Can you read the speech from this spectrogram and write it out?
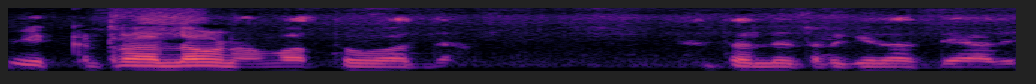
ਇੱਕ ਟਰਾਲਾ ਹੋਣਾ ਵੱਧ ਤੋਂ ਵੱਧ ਥੱਲੇ ਤੜਕੇ ਦਾ ਦਿਆ ਦੇ।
